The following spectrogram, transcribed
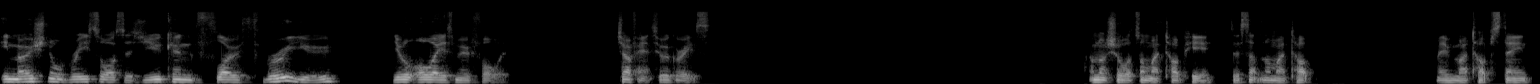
emotional resources you can flow through you, you will always move forward. Show of hands, who agrees? I'm not sure what's on my top here. Is there something on my top? Maybe my top stain.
